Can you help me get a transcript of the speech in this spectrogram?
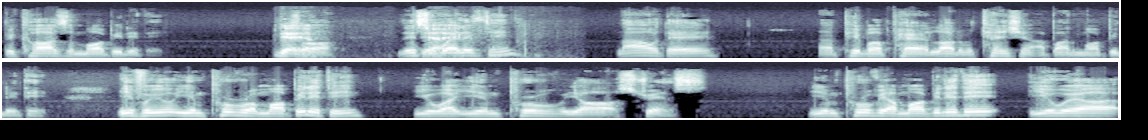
because of mobility. yeah, so yeah. this Yeah, weightlifting nowadays uh, people pay a lot of attention about mobility. If you improve your mobility, you will improve your strength. Improve your mobility, you will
